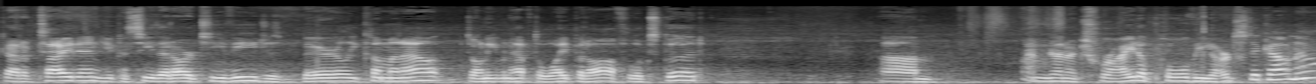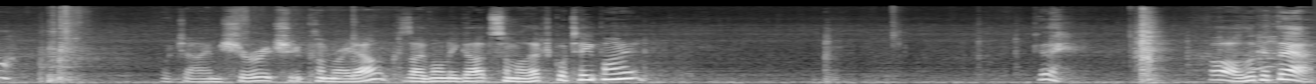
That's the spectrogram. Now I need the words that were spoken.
Got it tight in. You can see that RTV just barely coming out. Don't even have to wipe it off. Looks good. Um, I'm going to try to pull the yardstick out now, which I'm sure it should come right out because I've only got some electrical tape on it. Okay. Oh, look at that.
